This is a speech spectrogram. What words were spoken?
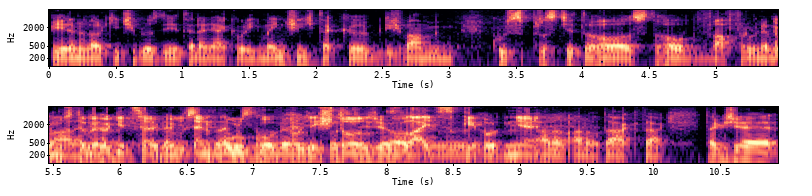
jeden velký čip rozdělíte na několik menších, tak eh, když vám kus prostě toho z toho wafru nebo Nemusíte vyhodit celý, vyhodit ten půlku, vyhodit když prostě, to lajcky hodně. Ano, ano, tak, tak. Takže, eh,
